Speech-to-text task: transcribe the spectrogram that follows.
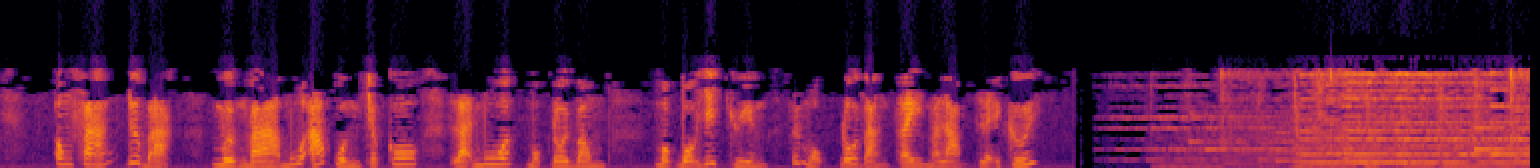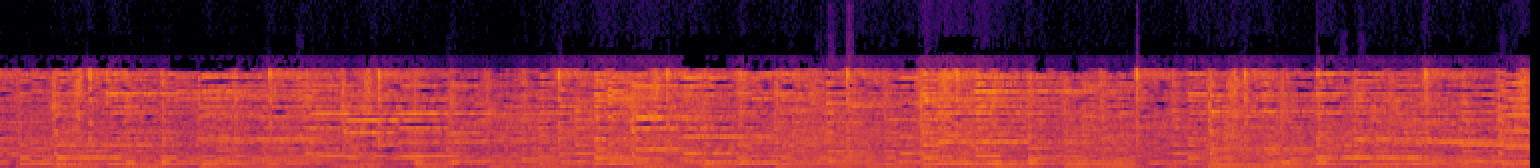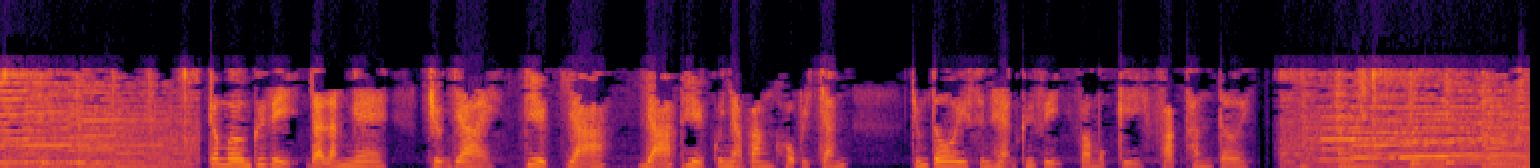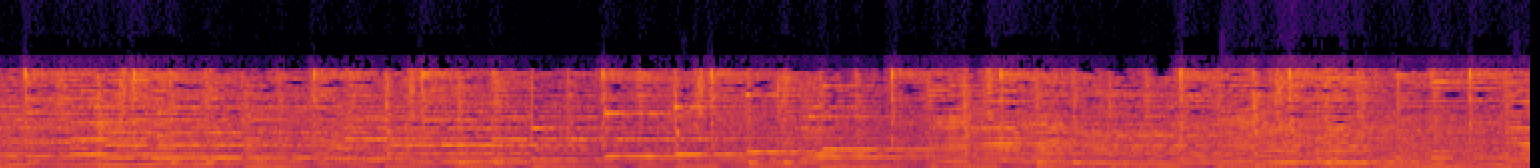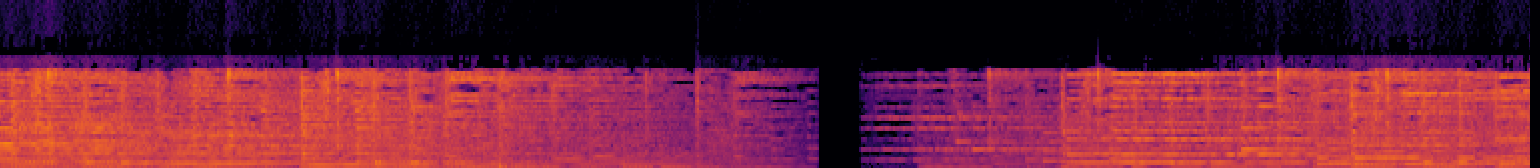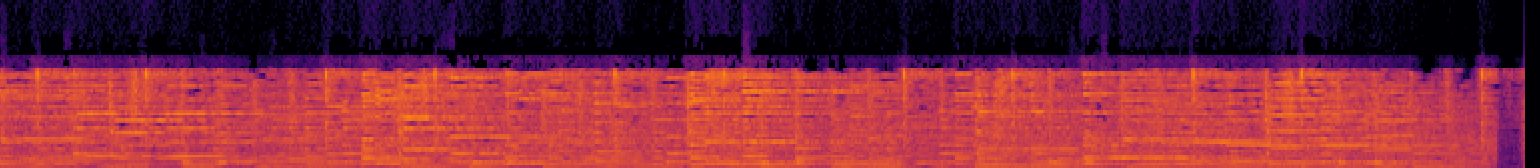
ông Phán đưa bạc, mượn bà mua áo quần cho cô, lại mua một đôi bồng một bộ dây chuyền với một đôi bàn tay mà làm lễ cưới. Cảm ơn quý vị đã lắng nghe chuyện dài Thiệt giả, giả thiệt của nhà văn Hồ Bị Chánh. Chúng tôi xin hẹn quý vị vào một kỳ phát thanh tới.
